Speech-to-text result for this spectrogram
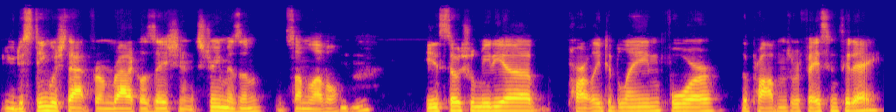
You distinguish that from radicalization and extremism at some level. Mm-hmm. Is social media partly to blame for the problems we're facing today?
